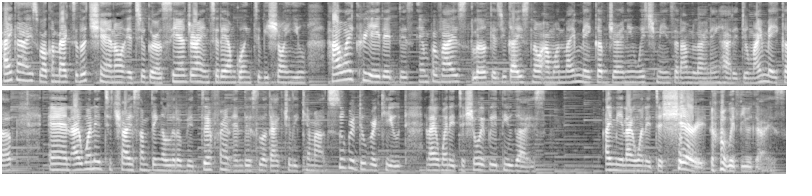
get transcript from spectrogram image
Hi guys, welcome back to the channel. It's your girl Sandra and today I'm going to be showing you how I created this improvised look. As you guys know, I'm on my makeup journey, which means that I'm learning how to do my makeup. And I wanted to try something a little bit different and this look actually came out super duper cute and I wanted to show it with you guys. I mean, I wanted to share it with you guys.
